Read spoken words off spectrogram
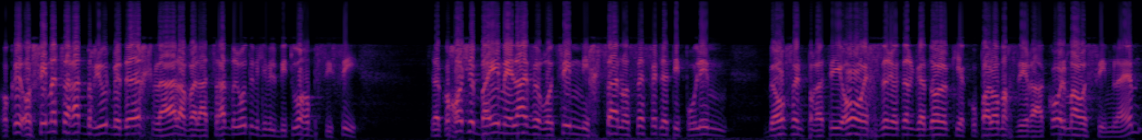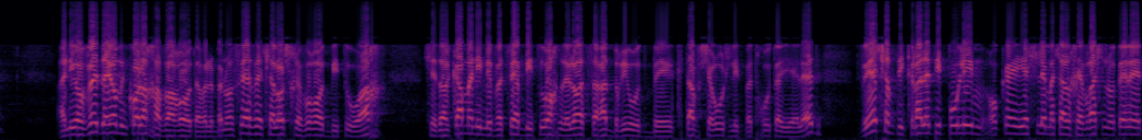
אוקיי? עושים הצהרת בריאות בדרך כלל, אבל הצהרת בריאות היא בשביל ביטוח בסיסי. לקוחות שבאים אליי ורוצים מכסה נוספת לטיפולים באופן פרטי, או החזר יותר גדול כי הקופה לא מחזירה הכל, מה עושים להם? אני עובד היום עם כל החברות, אבל בנושא הזה שלוש חברות ביטוח, שדרכם אני מבצע ביטוח ללא הצהרת בריאות בכתב שירות להתפתחות הילד, ויש שם תקרה לטיפולים, אוקיי? יש למשל חברה שנותנת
